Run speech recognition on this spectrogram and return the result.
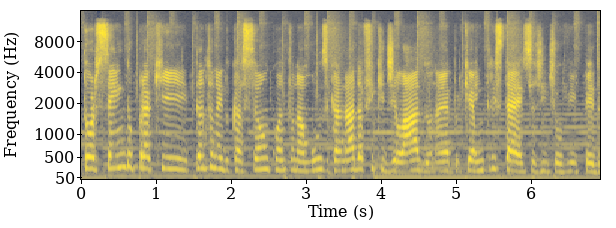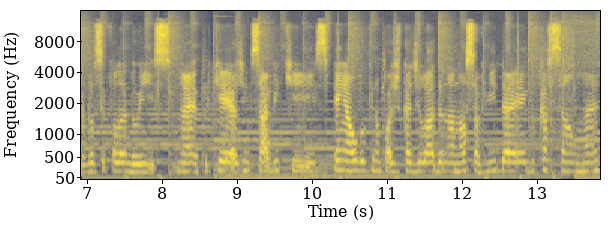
torcendo para que tanto na educação quanto na música nada fique de lado, né? Porque entristece a gente ouvir Pedro você falando isso, né? Porque a gente sabe que se tem algo que não pode ficar de lado na nossa vida é educação, né?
